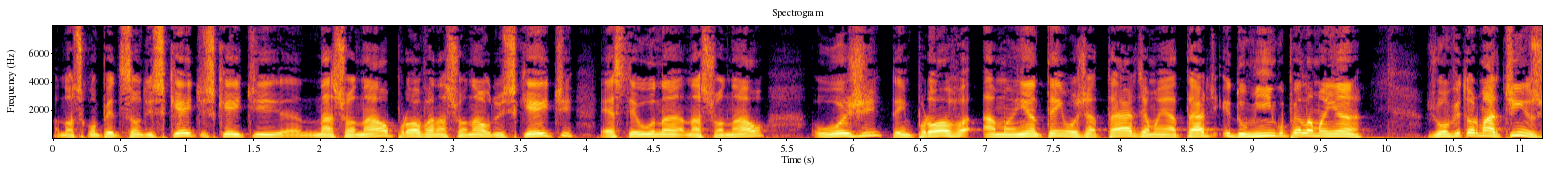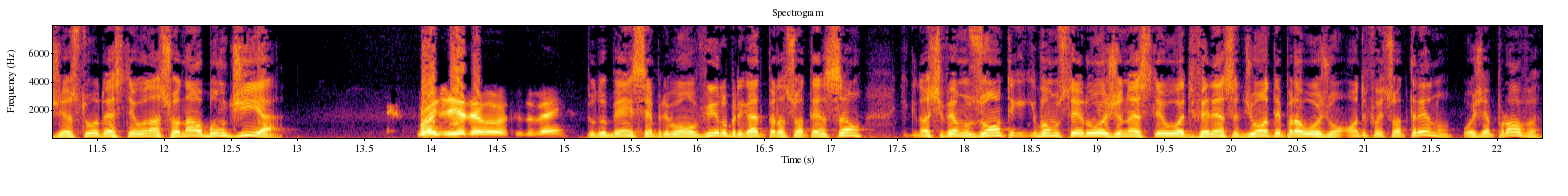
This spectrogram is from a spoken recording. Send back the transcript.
a nossa competição de skate, skate eh, nacional, prova nacional do skate, STU na, nacional. Hoje tem prova, amanhã tem, hoje à tarde, amanhã à tarde e domingo pela manhã. João Vitor Martins, gestor do STU Nacional, bom dia. Bom dia, Delô, tudo bem? Tudo bem, sempre bom ouvi-lo, obrigado pela sua atenção. O que nós tivemos ontem, o que vamos ter hoje no STU, a diferença de ontem para hoje? Ontem foi só treino? Hoje é prova?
